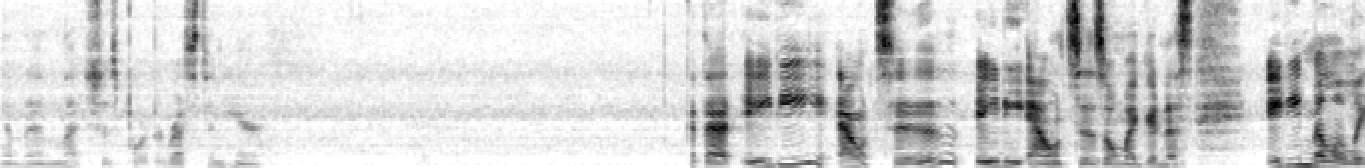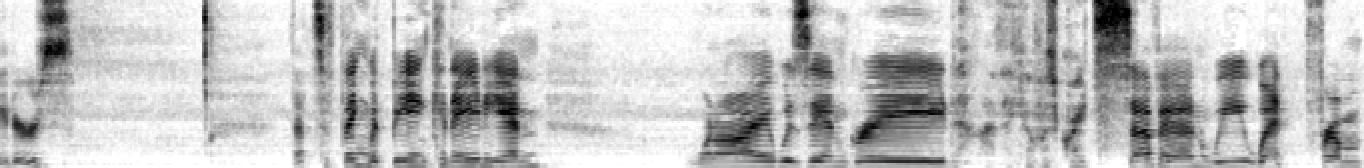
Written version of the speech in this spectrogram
And then let's just pour the rest in here. Look at that, 80 ounces, 80 ounces, oh my goodness, 80 milliliters. That's the thing with being Canadian. When I was in grade, I think it was grade seven, we went from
